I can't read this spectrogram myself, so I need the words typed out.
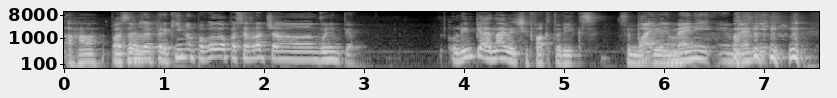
Aha, pa, pa sem zdaj prekinil pogodbo, pa se vrača v Olimpijo. Olimpija je največji faktor X. Pa, no. meni, meni,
